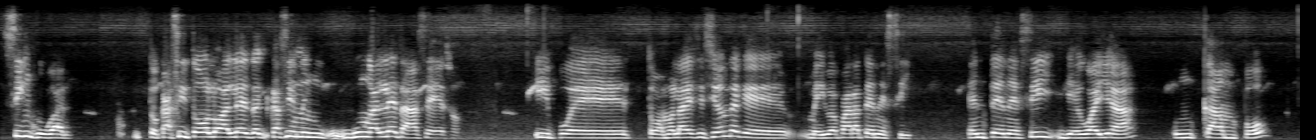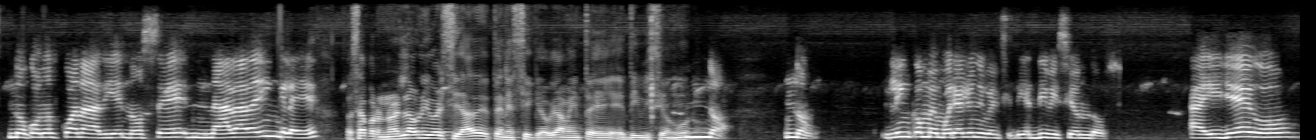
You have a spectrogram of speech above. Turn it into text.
sin jugar. Casi todos los atletas, casi ningún atleta hace eso. Y pues tomamos la decisión de que me iba para Tennessee. En Tennessee llego allá, un campo, no conozco a nadie, no sé nada de inglés. O sea, pero no es la Universidad de Tennessee, que obviamente es División 1. No, no, Lincoln Memorial University es División 2. Ahí llego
